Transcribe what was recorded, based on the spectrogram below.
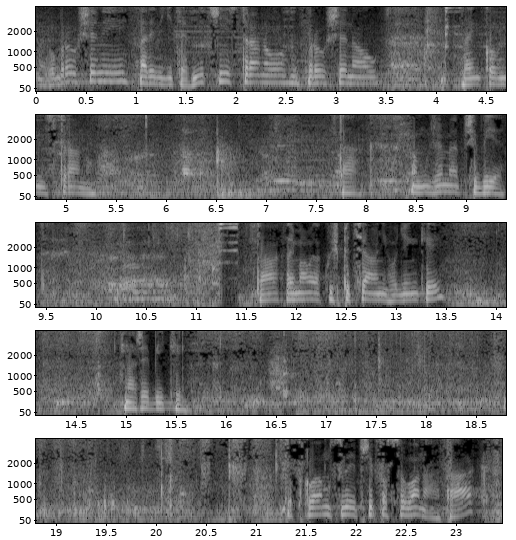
máme obroušený, tady vidíte vnitřní stranu obroušenou, venkovní stranu. Tak, a můžeme přibíjet. Tak, tady máme takové speciální hodinky na řebíky. Podkova musí být připasovaná tak,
